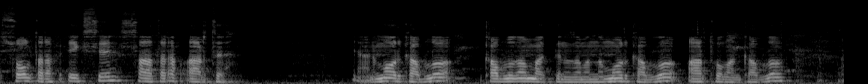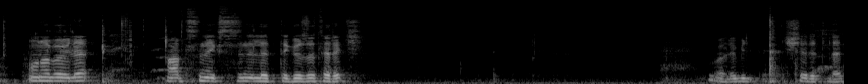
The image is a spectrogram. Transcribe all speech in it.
sol taraf eksi sağ taraf artı. Yani mor kablo kablodan baktığınız zaman da mor kablo artı olan kablo. Ona böyle artısını eksisini ledde gözeterek böyle bir şerit led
